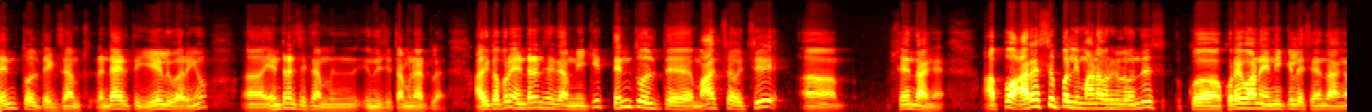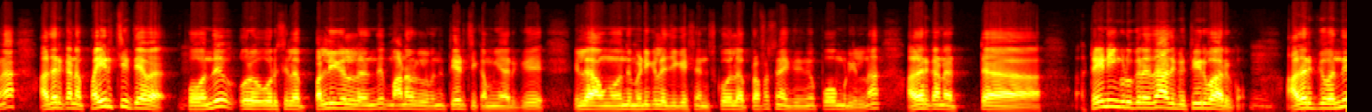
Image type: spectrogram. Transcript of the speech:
டென்த் டுவெல்த் எக்ஸாம்ஸ் ரெண்டாயிரத்தி ஏழு வரையும் என்ட்ரன்ஸ் எக்ஸாம் இருந்துச்சு தமிழ்நாட்டில். அதுக்கப்புறம் என்ட்ரன்ஸ் எக்ஸாம் நீக்கி டென்த் டுவெல்த்து மார்க்ஸை வச்சு சேர்ந்தாங்க. அப்போது அரசு பள்ளி மாணவர்கள் வந்து குறைவான எண்ணிக்கையில் சேர்ந்தாங்கன்னா அதற்கான பயிற்சி தேவை. இப்போ வந்து ஒரு ஒரு சில பள்ளிகளில் இருந்து மாணவர்கள் வந்து தேர்ச்சி கம்மியாக இருக்குது இல்லை அவங்க வந்து மெடிக்கல் எஜுகேஷன் ஸ்கூலில் ப்ரொஃபஷனல் எஜுகேஷன் போக முடியலன்னா அதற்கான ட்ரைனிங் கொடுக்கறது தான் அதுக்கு தீர்வாக இருக்கும். அதற்கு வந்து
